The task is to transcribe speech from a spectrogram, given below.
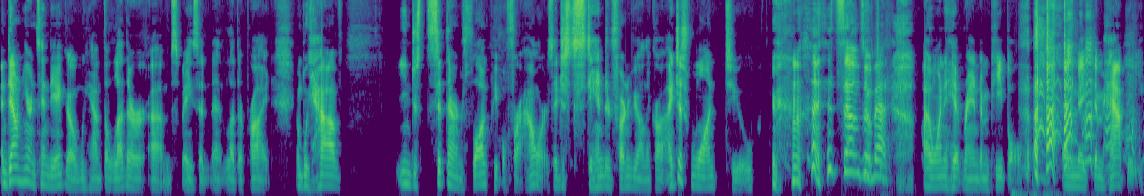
And down here in San Diego, we have the leather um, space at, at Leather Pride. And we have you can just sit there and flog people for hours. They just stand in front of you on the cross. I just want to. it sounds so bad. I want to hit random people and make them happy.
